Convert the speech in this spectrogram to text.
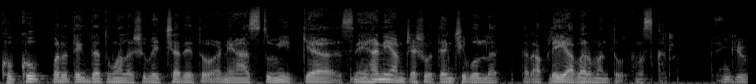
खूप खूप परत एकदा तुम्हाला शुभेच्छा देतो आणि आज तुम्ही इतक्या स्नेहाने आमच्या श्रोत्यांशी बोललात तर आपलेही आभार मानतो. नमस्कार. थँक्यू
